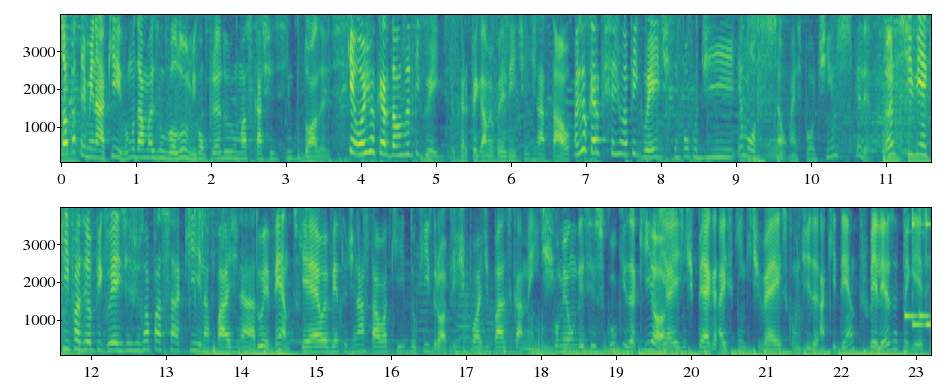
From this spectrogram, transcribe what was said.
Só pra terminar aqui, vamos dar mais um volume comprando umas caixas de 5 dólares. Porque hoje eu quero dar uns upgrades. Eu quero pegar meu presentinho de Natal, mas eu quero que seja um upgrade com um pouco de emoção. Mais pontinhos, beleza. Antes de vir aqui fazer o upgrade, deixa eu só passar aqui na página do evento, que é o evento de Natal aqui do Keydrop. A gente pode basicamente comer um desses cookies aqui, ó, e aí a gente pega a skin que tiver escondida aqui dentro, beleza? Peguei essa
